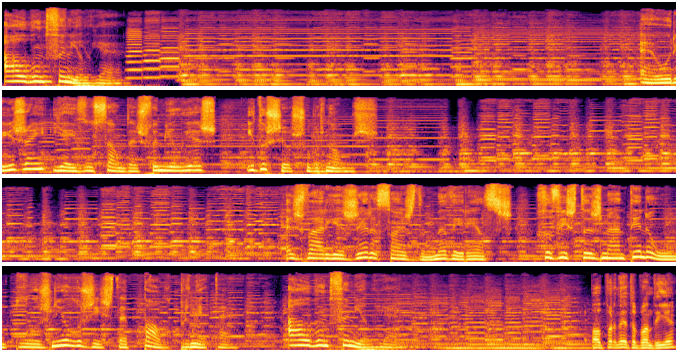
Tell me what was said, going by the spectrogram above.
Álbum de família. A origem e a evolução das famílias e dos seus sobrenomes. As várias gerações de madeirenses revistas na Antena 1 pelo genealogista Paulo Perneta. Álbum de família. Paulo Perneta, bom dia.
